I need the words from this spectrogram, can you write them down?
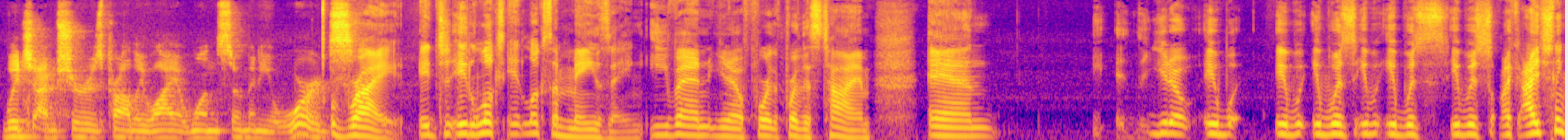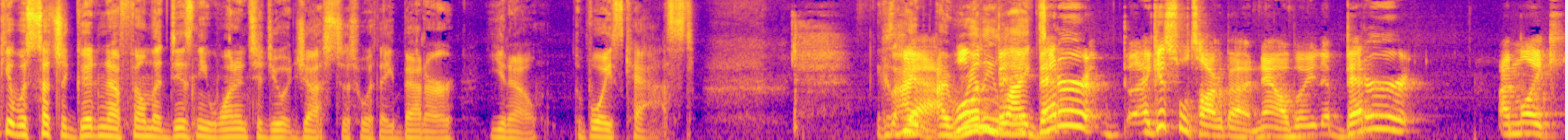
which I'm sure is probably why it won so many awards. Right. It it looks it looks amazing, even you know for for this time, and you know it. It, it was it, it was it was like I just think it was such a good enough film that Disney wanted to do it justice with a better you know voice cast because yeah. I, I well, really like better. I guess we'll talk about it now, but better. I'm like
